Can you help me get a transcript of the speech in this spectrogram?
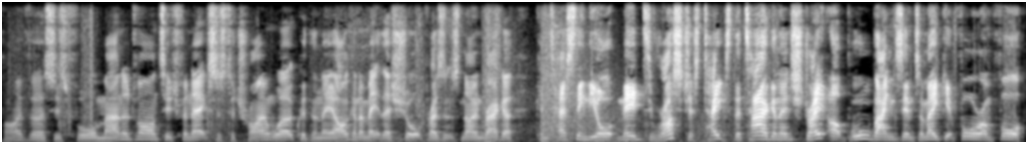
Five versus four. Man advantage for Nexus to try and work with, and they are going to make their short presence known. Ragga contesting the AWP mid. Russ just takes the tag and then straight up wall bangs him to make it four on four.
